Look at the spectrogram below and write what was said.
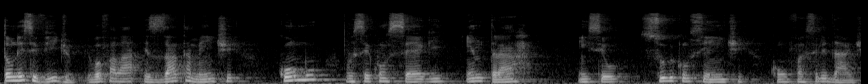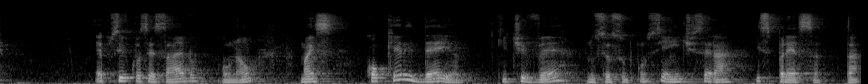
Então nesse vídeo eu vou falar exatamente como você consegue entrar em seu subconsciente com facilidade. É possível que você saiba ou não, mas qualquer ideia que tiver no seu subconsciente será expressa. Tá?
